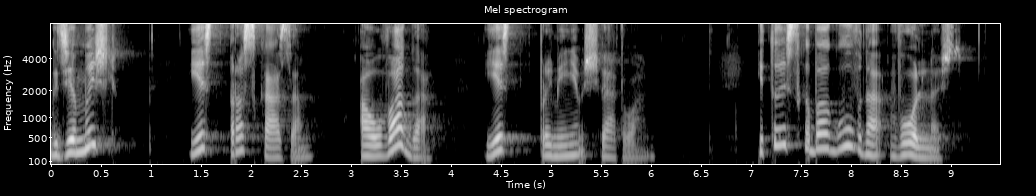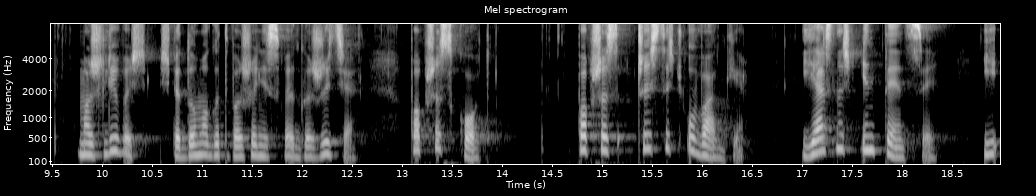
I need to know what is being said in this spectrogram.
Gdzie myśl jest rozkazem, a uwaga jest promieniem światła. I to jest chyba główna wolność, możliwość świadomego tworzenia swojego życia poprzez kod, poprzez czystość uwagi, jasność intencji i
